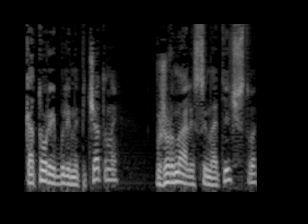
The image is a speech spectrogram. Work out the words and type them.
которые были напечатаны в журнале «Сын Отечества»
